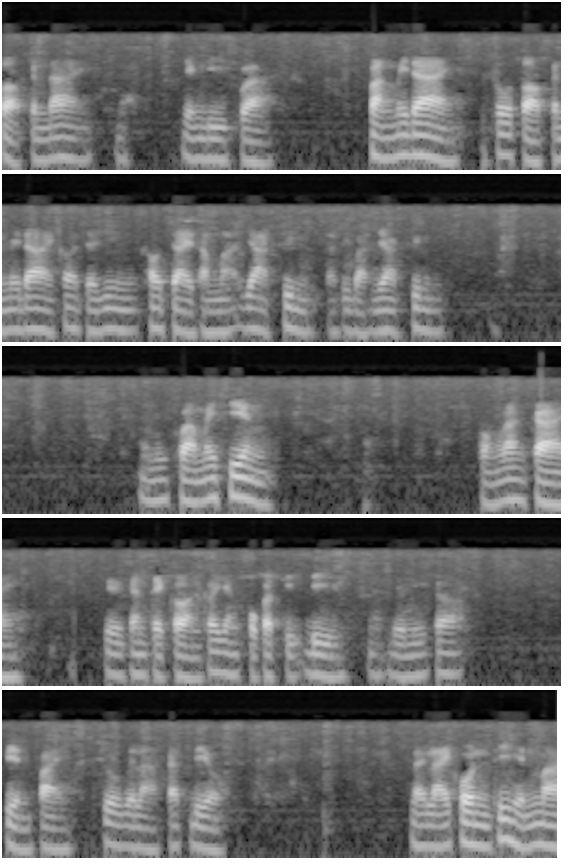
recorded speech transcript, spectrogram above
ตอบกันได้ ยังดีกว่าฟังไม่ได้ โต้ตอบกันไม่ได้ ก็จะยิ่งเข้าใจธรรมะยากขึ้น ปฏิบัติยากขึ้นอันนี้ความไม่เที่ยงของร่างกาย เจอกันแต่ก่อนก็ยังปกติดีนะเดี๋ยวนี้ก็เปลี่ยนไปช่วงเวลาแป๊บเดียว หลายๆ คนที่เห็นมา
